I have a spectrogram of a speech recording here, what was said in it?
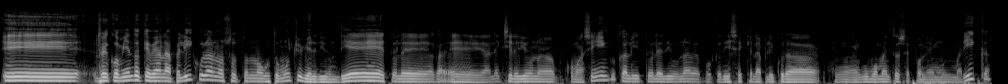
eh, recomiendo que vean la película. Nosotros nos gustó mucho. Yo le di un 10. Esto le, eh, Alexi le dio un 9,5. Calito le dio un 9 porque dice que la película en algún momento se pone muy marica.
